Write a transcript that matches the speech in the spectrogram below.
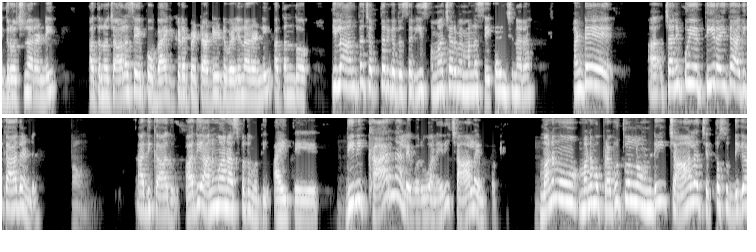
ఇద్దరు వచ్చినారండి. అతను చాలాసేపు బ్యాగ్ ఇక్కడే పెట్టి అటు ఇటు వెళ్ళినాడండి అతనితో ఇలా అంతా చెప్తారు కదా సార్ ఈ సమాచారం ఏమన్నా సేకరించినారా? అంటే చనిపోయే తీరైతే అది కాదండి. అది కాదు. అది అనుమానాస్పదం ఉంది అయితే దీనికి కారణాలు ఎవరు అనేది చాలా ఇంపార్టెంట్ మనము మనము ప్రభుత్వంలో ఉండి చాలా చిత్తశుద్ధిగా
